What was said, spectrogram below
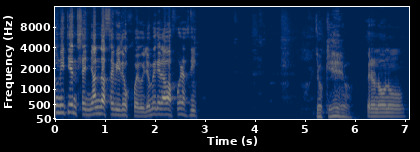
Unity enseñando a hacer videojuegos. Yo me quedaba afuera así. Yo quiero, pero no, no.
